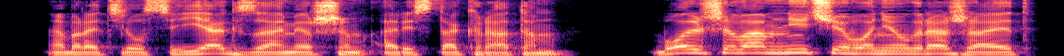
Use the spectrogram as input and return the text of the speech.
– обратился я к замершим аристократам. «Больше вам ничего не угрожает».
